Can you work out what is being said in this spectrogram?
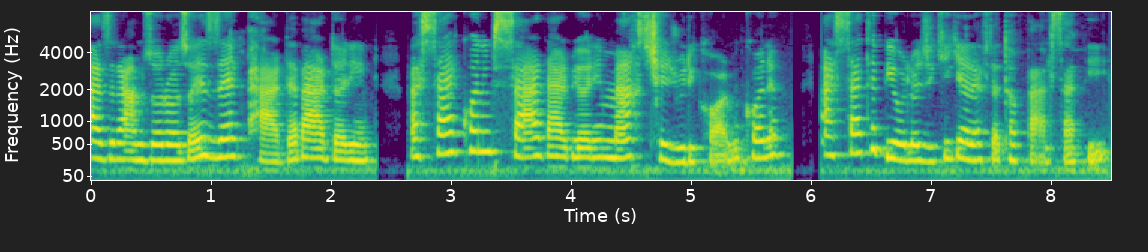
از رمز و رازهای ذهن پرده برداریم و سعی کنیم سر در بیاریم مغز چجوری کار می‌کنه. از سطح بیولوژیکی گرفته تا فلسفی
